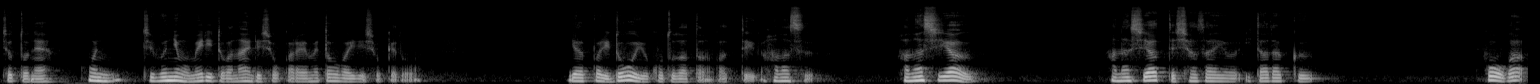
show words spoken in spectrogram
ちょっとね本自分にもメリットがないでしょうからやめた方がいいでしょうけどやっぱりどういうことだったのかって話す話し合う話し合って謝罪をいただく方が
